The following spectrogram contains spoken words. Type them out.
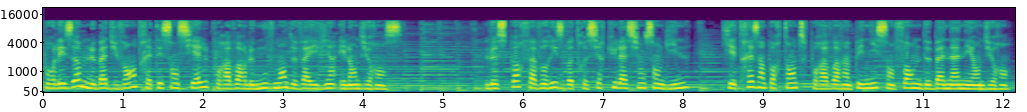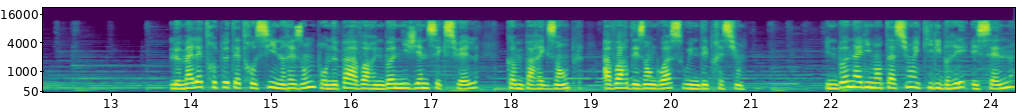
Pour les hommes, le bas du ventre est essentiel pour avoir le mouvement de va-et-vient et l'endurance. Le sport favorise votre circulation sanguine, qui est très importante pour avoir un pénis en forme de banane et endurant. Le mal-être peut être aussi une raison pour ne pas avoir une bonne hygiène sexuelle, comme par exemple, avoir des angoisses ou une dépression. Une bonne alimentation équilibrée et saine,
